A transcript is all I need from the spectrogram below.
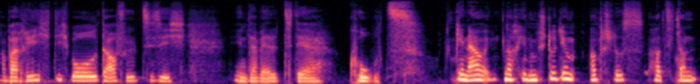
Aber richtig wohl, da fühlt sie sich in der Welt der Codes. Genau, nach ihrem Studiumabschluss hat sie dann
